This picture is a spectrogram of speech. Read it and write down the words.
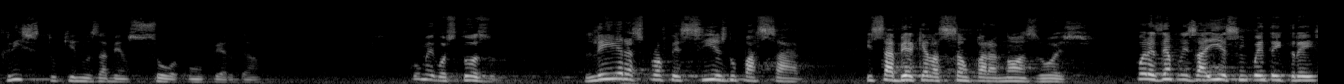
Cristo que nos abençoa com o perdão. Como é gostoso ler as profecias do passado e saber que elas são para nós hoje. Por exemplo, Isaías 53,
